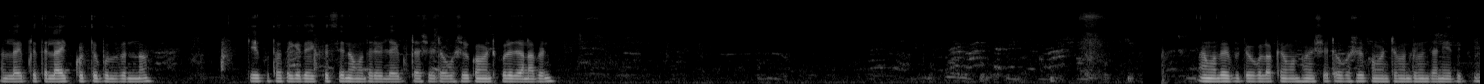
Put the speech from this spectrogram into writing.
আর লাইভটাতে লাইক করতে ভুলবেন না। কে কোথা থেকে দেখতেছেন আমাদের এই লাইভটা সেটা অবশ্যই কমেন্ট করে জানাবেন। আমাদের ভিডিওগুলো কেমন হয় সেটা অবশ্যই কমেন্টের মাধ্যমে জানিয়ে দেবেন।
